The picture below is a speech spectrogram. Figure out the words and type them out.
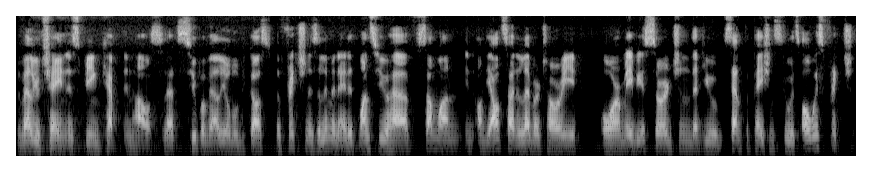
The value chain is being kept in house. That's super valuable because the friction is eliminated. Once you have someone in, on the outside, a laboratory, or maybe a surgeon that you send the patients to, it's always friction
